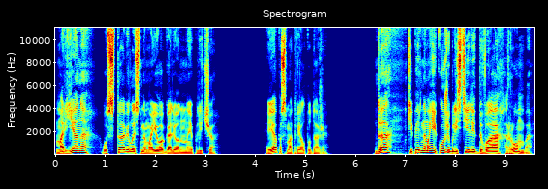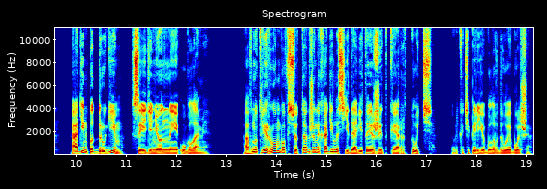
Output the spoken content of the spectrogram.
Марьяна уставилась на мое оголенное плечо. Я посмотрел туда же. Да, теперь на моей коже блестели два ромба, один под другим, соединенные углами. А внутри ромба все так же находилась ядовитая жидкая ртуть, только теперь ее было вдвое больше.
